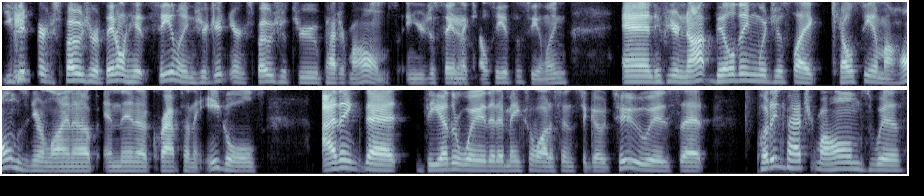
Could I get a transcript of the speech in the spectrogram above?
You So get your exposure. If they don't hit ceilings, you're getting your exposure through Patrick Mahomes. And you're just saying Yeah. that Kelce hits a ceiling. And if you're not building with just like Kelce and Mahomes in your lineup and then a crap ton of Eagles, I think that the other way that it makes a lot of sense to go too is that putting Patrick Mahomes with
